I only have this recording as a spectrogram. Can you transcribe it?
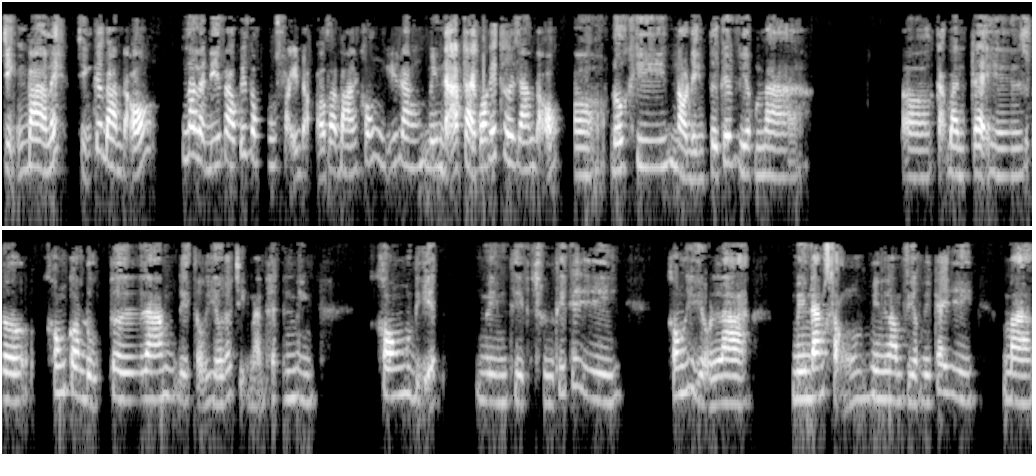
chính bạn ấy chính cái bạn đó nó lại đi vào cái vòng xoáy đó và bạn không nghĩ rằng mình đã trải qua cái thời gian đó. Ờ, đôi khi nó đến từ cái việc mà uh, các bạn trẻ hiện giờ không còn đủ thời gian để thấu hiểu cho chính bản thân mình không biết mình thì sự thích cái gì không hiểu là mình đang sống, mình làm việc với cái gì mà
